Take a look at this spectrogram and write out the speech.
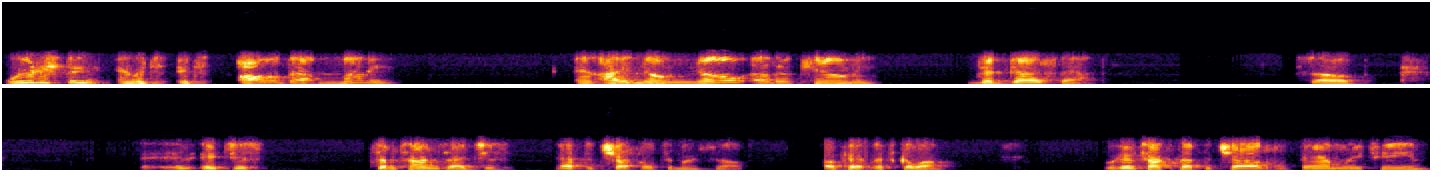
weirdest thing, and it's it's all about money. And I know no other county that does that. So it, it just sometimes I just have to chuckle to myself. Okay, let's go on. We're going to talk about the child and family team.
